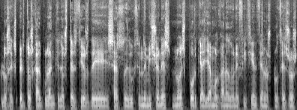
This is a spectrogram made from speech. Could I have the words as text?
los expertos calculan que dos tercios de esa reducción de emisiones no es porque hayamos ganado en eficiencia en los procesos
